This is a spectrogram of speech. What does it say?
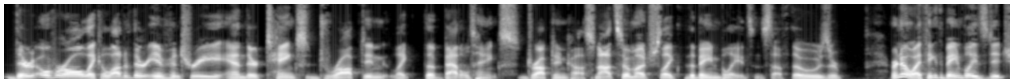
their overall, like a lot of their infantry and their tanks dropped in, like the battle tanks dropped in cost. Not so much like the Bane Blades and stuff. Those are or no, I think the Bane Blades did.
